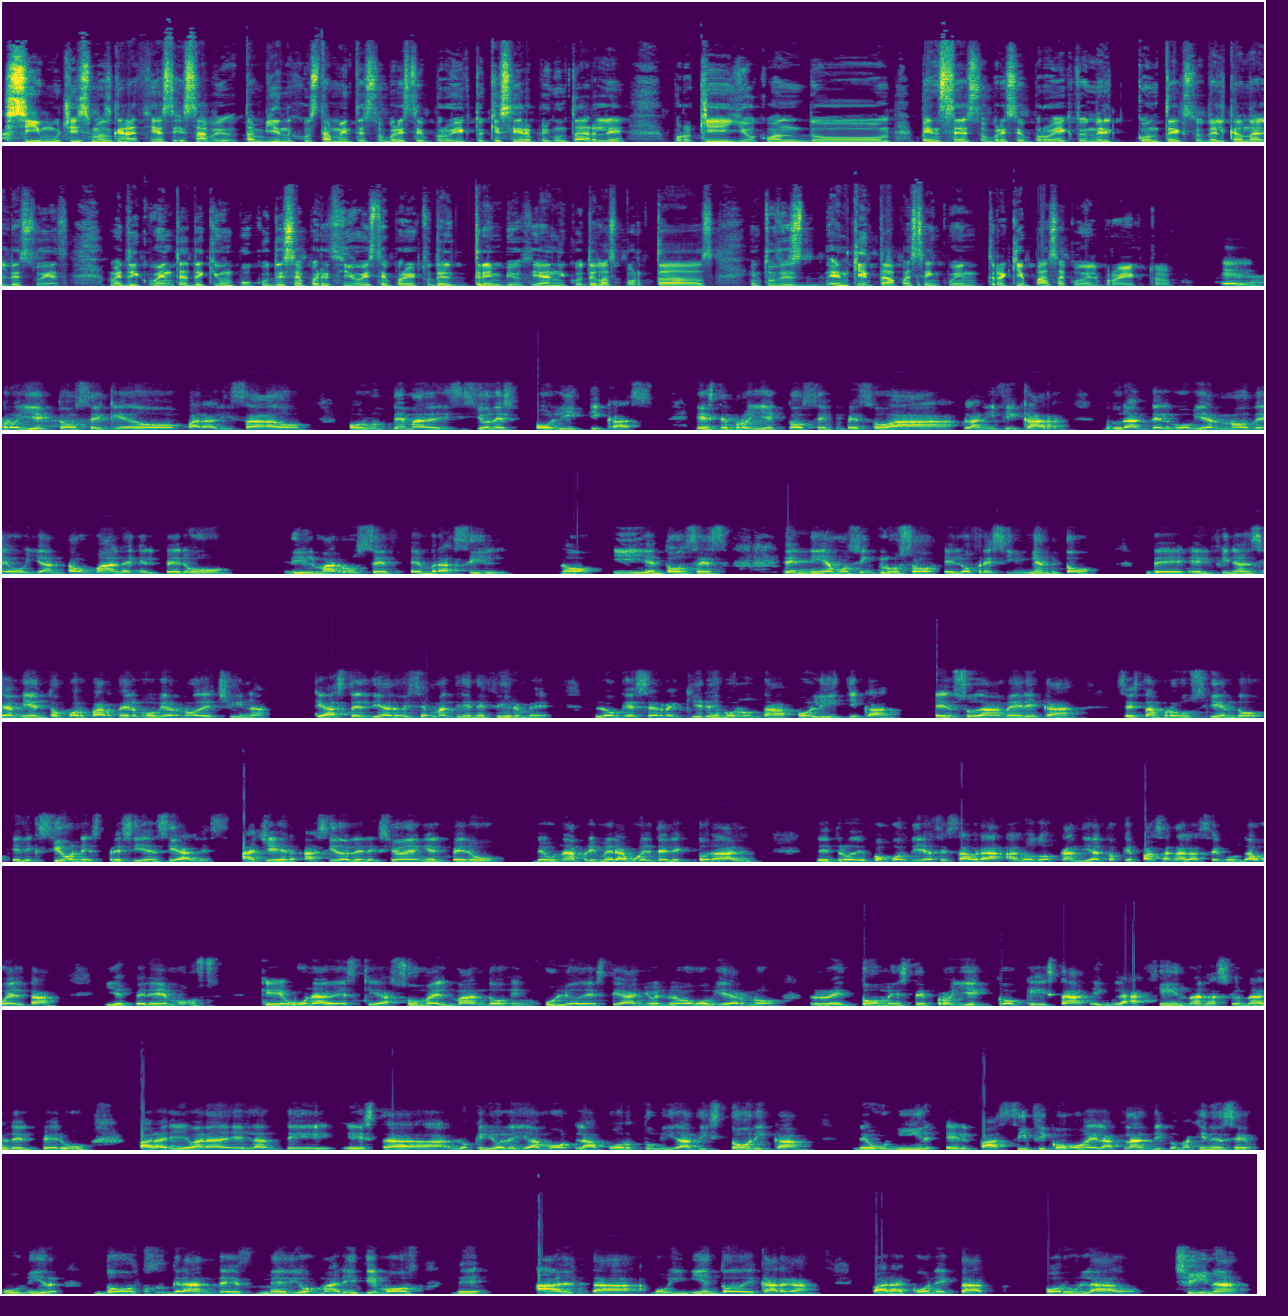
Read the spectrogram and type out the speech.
Sí, muchísimas gracias. Y sabe, también justamente sobre este proyecto quisiera preguntarle, porque yo cuando pensé sobre ese proyecto en el contexto del canal de Suez, me di cuenta de que un poco desapareció este proyecto del tren bioceánico de las portadas. Entonces, ¿en qué etapa se encuentra? ¿Qué pasa con el proyecto? El proyecto se quedó paralizado por un tema de decisiones políticas. Este proyecto se empezó a planificar durante el gobierno de Ollanta Humala en el Perú, Dilma Rousseff en Brasil, ¿no? Y entonces teníamos incluso el ofrecimiento del financiamiento por parte del gobierno de China, que hasta el día de hoy se mantiene firme. Lo que se requiere es voluntad política. En Sudamérica se están produciendo elecciones presidenciales. Ayer ha sido la elección en el Perú de una primera vuelta electoral Dentro de pocos días se sabrá a los dos candidatos que pasan a la segunda vuelta y esperemos que una vez que asuma el mando en julio de este año el nuevo gobierno, retome este proyecto que está en la agenda nacional del Perú para llevar adelante esta, lo que yo le llamo la oportunidad histórica de unir el Pacífico con el Atlántico. Imagínense unir dos grandes medios marítimos de alta movimiento de carga para conectar por un lado, China,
